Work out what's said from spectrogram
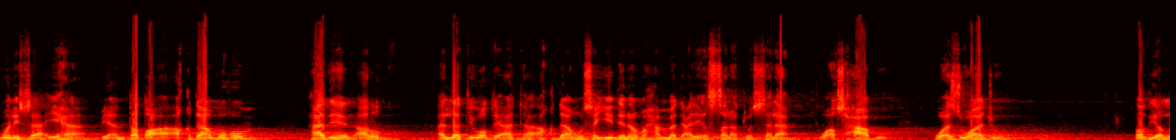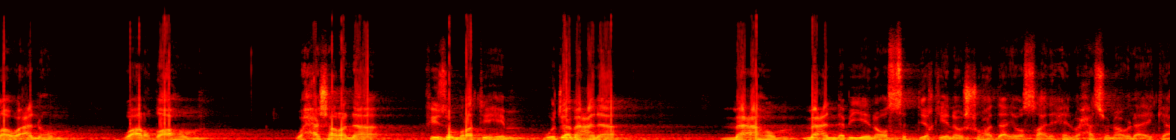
ونسائها بأن تطأ أقدامهم. هذه الأرض التي وطئتها أقدام سيدنا محمد عليه الصلاة والسلام وأصحابه وأزواجه رضي الله عنهم وأرضاهم وحشرنا في زمرتهم وجمعنا معهم مع النبيين والصديقين والشهداء والصالحين وحسن أولئك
